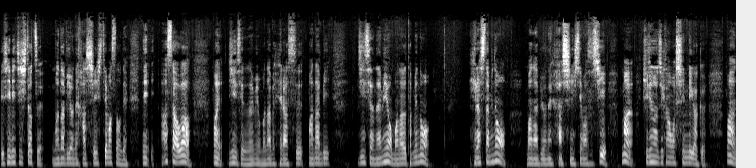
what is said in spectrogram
一日一つ学びをね発信してますので、ね、朝は、ま、人生の悩みを学び減らす学び人生の悩みを学ぶための減らすための学びをね発信してますしまあ昼の時間は心理学。まあ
